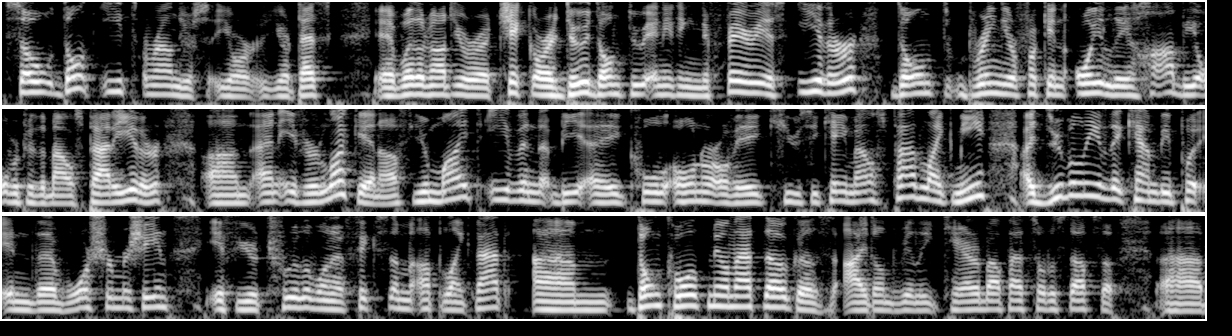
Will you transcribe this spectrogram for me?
So don't eat around your your, your desk. Uh, whether or not you're a chick or a dude don't do anything nefarious either. Don't bring your fucking oily hobby over to the mouse pad either either. Um, and if you're lucky enough, you might even be a cool owner of a QCK mousepad like me. I do believe they can be put in the washer machine if you truly want to fix them up like that. Um, don't quote me on that though, because I don't really care about that sort of stuff. So uh,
